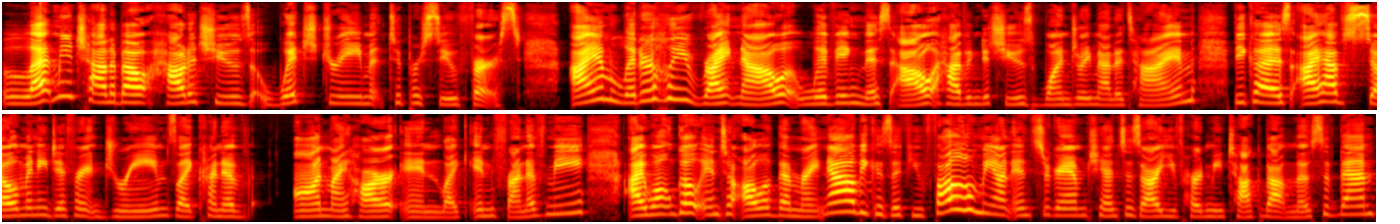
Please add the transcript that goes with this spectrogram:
let me chat about how to choose which dream to pursue first. I am literally right now living this out, having to choose one dream at a time because I have so many different dreams, like kind of on my heart and like in front of me. I won't go into all of them right now because if you follow me on Instagram, chances are you've heard me talk about most of them.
